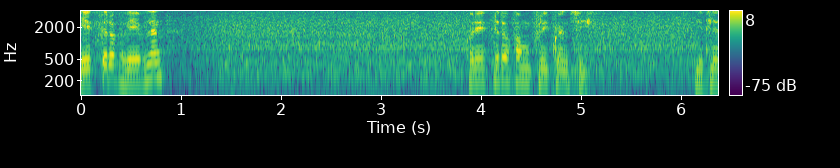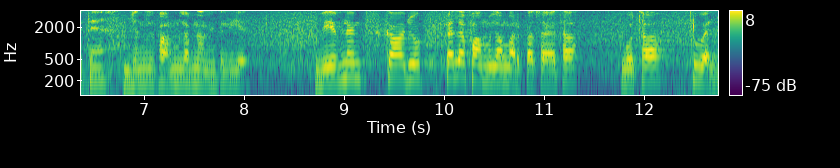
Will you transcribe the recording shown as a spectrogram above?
एक तरफ़ वेवलेंथ और एक तरफ़ हम फ्रीक्वेंसी लिख लेते हैं जनरल फार्मूला बनाने के लिए। वेवलेंथ का जो पहला फार्मूला हमारे पास आया था, वो था ट्वेल्व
